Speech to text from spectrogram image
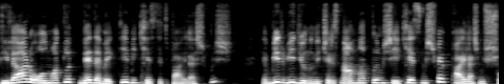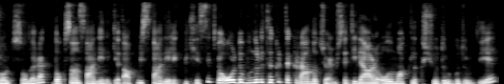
Dilara olmaklık ne demek diye bir kesit paylaşmış. Bir videonun içerisinde anlattığım şeyi kesmiş ve paylaşmış shorts olarak 90 saniyelik ya da 60 saniyelik bir kesit ve orada bunları takır takır anlatıyorum. İşte Dilara olmaklık şudur budur diye.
